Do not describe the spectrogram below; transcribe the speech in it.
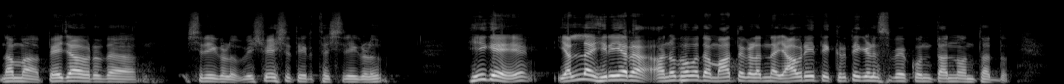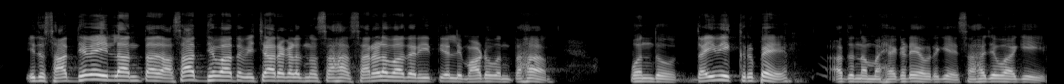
ನಮ್ಮ ಪೇಜಾವರದ ಶ್ರೀಗಳು ವಿಶ್ವೇಶತೀರ್ಥ ಶ್ರೀಗಳು ಹೀಗೆ ಎಲ್ಲ ಹಿರಿಯರ ಅನುಭವದ ಮಾತುಗಳನ್ನು ಯಾವ ರೀತಿ ಕೃತಿಗಿಳಿಸಬೇಕು ಅಂತ ಅನ್ನುವಂಥದ್ದು. ಇದು ಸಾಧ್ಯವೇ ಇಲ್ಲ ಅಂತ ಅಸಾಧ್ಯವಾದ ವಿಚಾರಗಳನ್ನು ಸಹ ಸರಳವಾದ ರೀತಿಯಲ್ಲಿ ಮಾಡುವಂತಹ ಒಂದು ದೈವಿ ಕೃಪೆ ಅದು ನಮ್ಮ ಹೆಗಡೆ ಅವರಿಗೆ ಸಹಜವಾಗಿ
